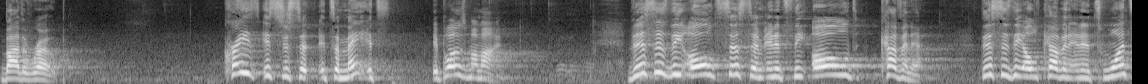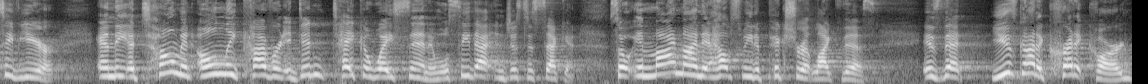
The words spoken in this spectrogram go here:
by the rope. Crazy. It's just, a, it's amazing. It's, it blows my mind. This is the old system and it's the old covenant. This is the old covenant and it's once a year. And the atonement only covered, it didn't take away sin. And we'll see that in just a second. So, in my mind, it helps me to picture it like this is that you've got a credit card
